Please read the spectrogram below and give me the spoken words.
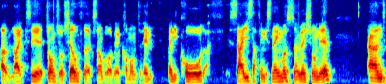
Uh, like, say, Jonjo Shelvey, for example, I'm going to come on to him when he called Saiss, I think his name was, a racial name. And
